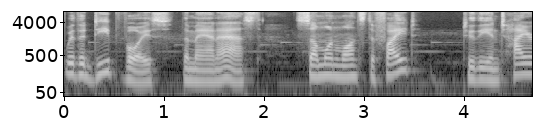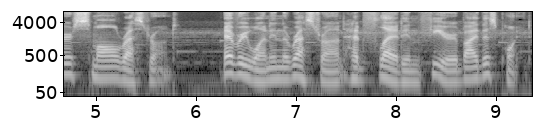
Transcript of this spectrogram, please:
With a deep voice, the man asked, Someone wants to fight? To the entire small restaurant. Everyone in the restaurant had fled in fear by this point.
